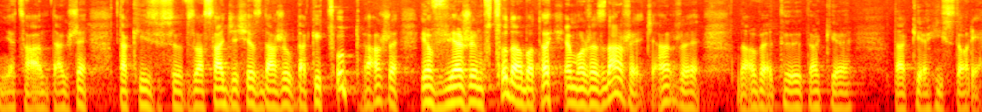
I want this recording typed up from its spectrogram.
niecałym. Także taki w zasadzie się zdarzył taki cud, a, że ja wierzę w cuda, bo to się może zdarzyć, a, że nawet e, takie, takie historie.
